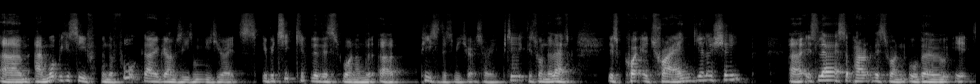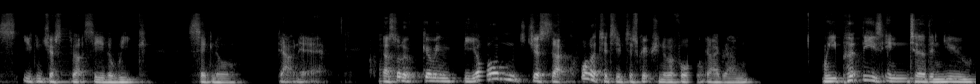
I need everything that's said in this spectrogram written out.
Um, and what we can see from the FORC diagrams of these meteorites, in particular this one on the uh, piece of this meteorite, sorry, particularly this one on the left, is quite a triangular shape. Uh, it's less apparent this one, although it's you can just about see the weak signal down here. Now, sort of going beyond just that qualitative description of a FORC diagram, we put these into the new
